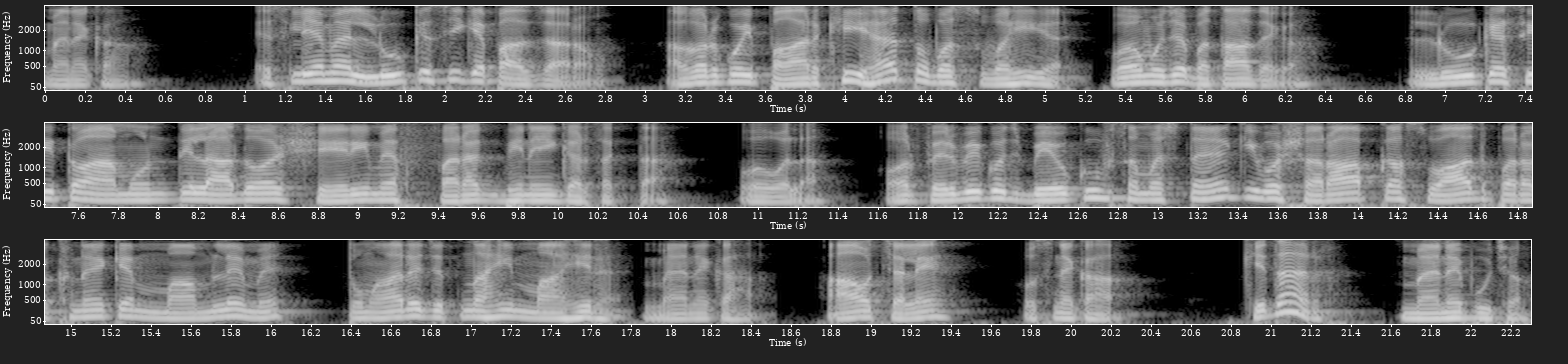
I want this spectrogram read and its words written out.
मैंने कहा। इसलिए मैं लूकिसी के पास जा रहा हूँ। अगर कोई पारखी है तो बस वही है, वह मुझे बता देगा। लूकेसी तो आमोन्ती लादो और शेरी में फ़र्क भी नहीं कर सकता, वो बोला। और फिर भी कुछ बेवकूफ़ समझते हैं कि वो शराब का स्वाद परखने के मामले में तुम्हारे जितना ही माहिर है, मैंने कहा। आओ चलें, उसने कहा। किधर? मैंने पूछा।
